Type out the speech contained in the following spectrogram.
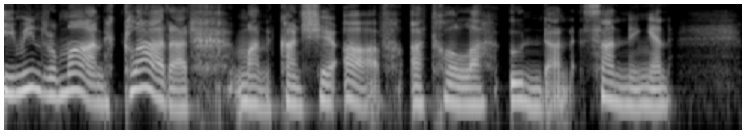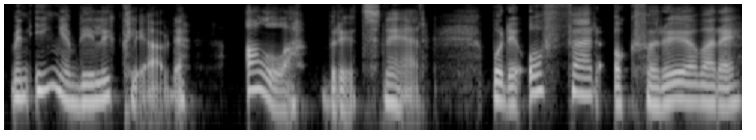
I min roman klarar man kanske av att hålla undan sanningen men ingen blir lycklig av det. Alla bryts ner. Både offer och förövare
